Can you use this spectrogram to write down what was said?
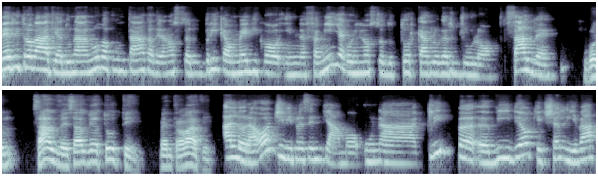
Ben ritrovati ad una nuova puntata della nostra rubrica Un medico in famiglia con il nostro dottor Carlo Gargiulo. Salve. Buon... Salve, salve a tutti. Bentrovati. Allora, oggi vi presentiamo una clip eh, video che ci arriva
